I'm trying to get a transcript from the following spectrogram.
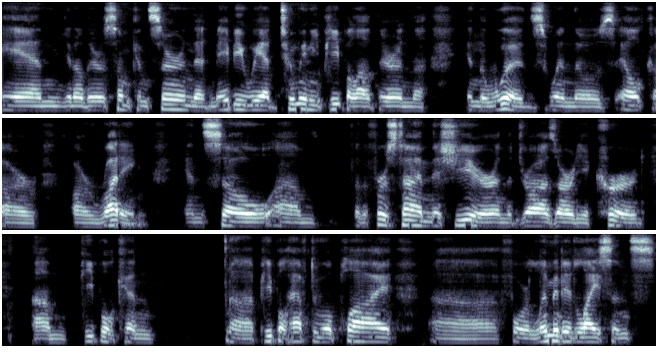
and you know there's some concern that maybe we had too many people out there in the in the woods when those elk are are rutting. And so, um, for the first time this year, and the draw has already occurred, um, people can uh, people have to apply uh, for limited license.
